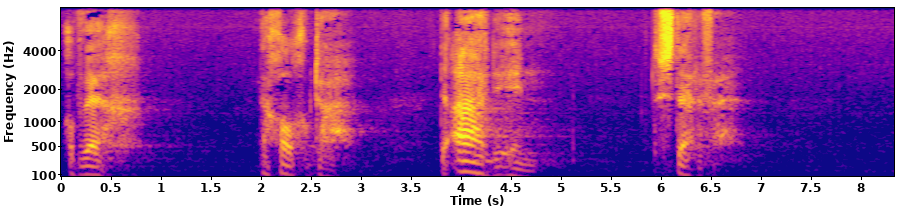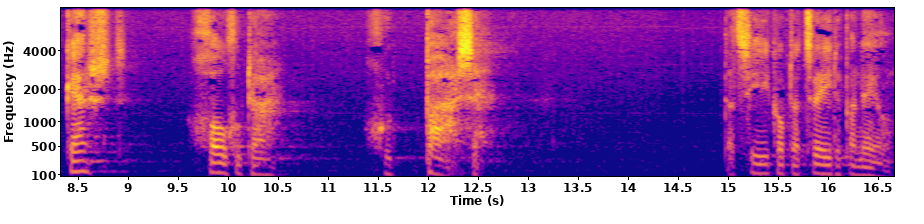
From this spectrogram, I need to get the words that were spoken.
op weg naar Golgotha, de aarde in, te sterven. Kerst, Golgotha, goed Pasen. Dat zie ik op dat tweede paneel.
